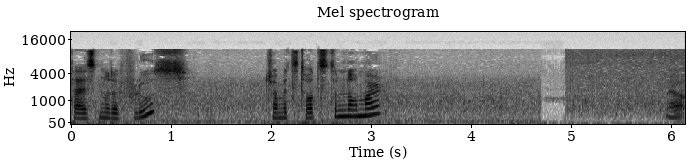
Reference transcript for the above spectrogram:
Da ist nur der Fluss. Schauen wir jetzt trotzdem nochmal. Ja.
